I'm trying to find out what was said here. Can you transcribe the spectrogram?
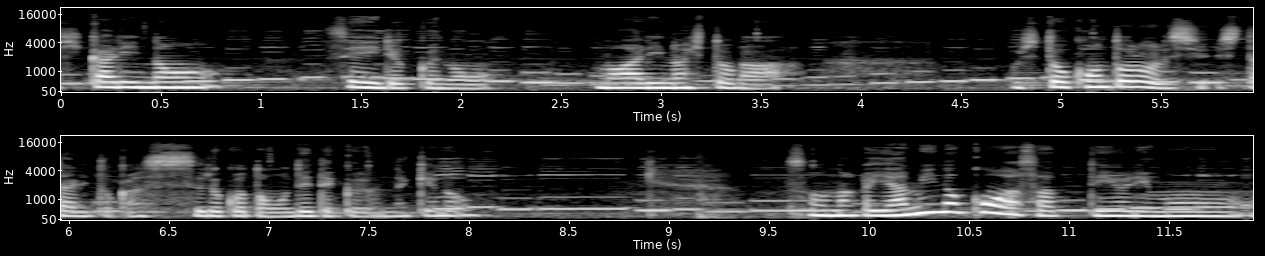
光の勢力の周りの人が人をコントロールしたりとかすることも出てくるんだけどそうなんか闇の怖さっていうよりも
